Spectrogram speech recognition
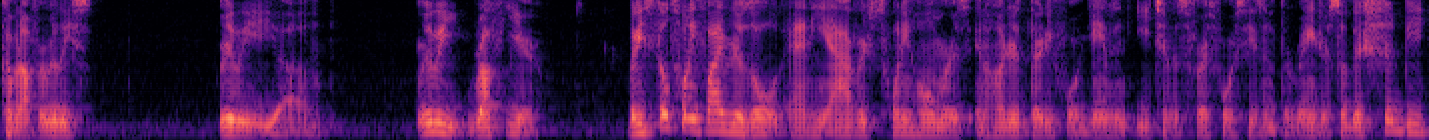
coming off a really, really, um, really rough year. But he's still 25 years old, and he averaged 20 homers in 134 games in each of his first four seasons with the Rangers. So there should be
